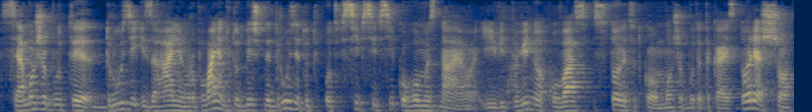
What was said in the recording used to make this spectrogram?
Це може бути друзі і загальні групування. Тут більше не друзі, тут от всі-всі-всі, кого ми знаємо. І відповідно у вас 100% може бути така історія, що.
